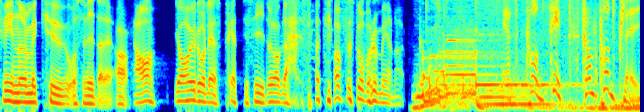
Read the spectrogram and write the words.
Kvinnor med Q och så vidare. Ja. Ja, jag har ju då läst 30 sidor av det här så att jag förstår vad du menar. Ett poddtips från Podplay.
